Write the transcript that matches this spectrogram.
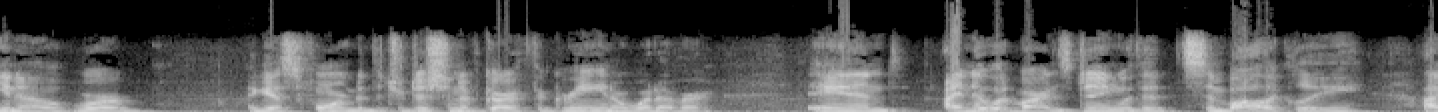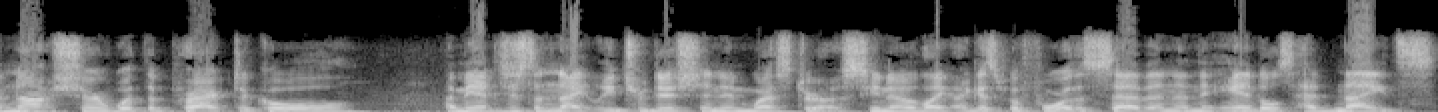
you know, were I guess formed in the tradition of Garth the Green or whatever. And I know what Martin's doing with it symbolically. I'm not sure what the practical. I mean, it's just a knightly tradition in Westeros. You know, like I guess before the Seven and the Andals had knights,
